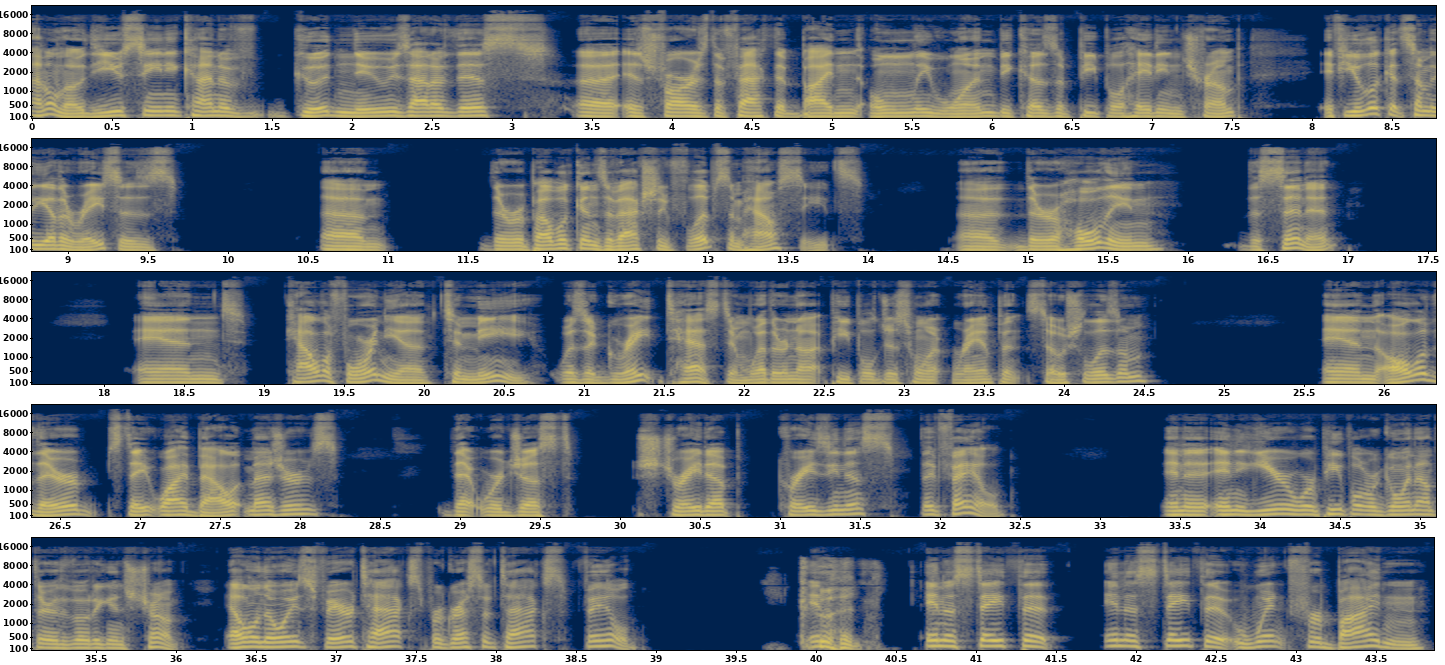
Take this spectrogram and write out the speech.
I don't know. Do you see any kind of good news out of this uh, as far as the fact that Biden only won because of people hating Trump? If you look at some of the other races, um, the Republicans have actually flipped some House seats. Uh, they're holding the Senate, and California, to me, was a great test in whether or not people just want rampant socialism. And all of their statewide ballot measures that were just straight up craziness, they failed. In a, in a year where people were going out there to vote against Trump, Illinois' fair tax, progressive tax failed. in- In a state that in a state that went for Biden,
